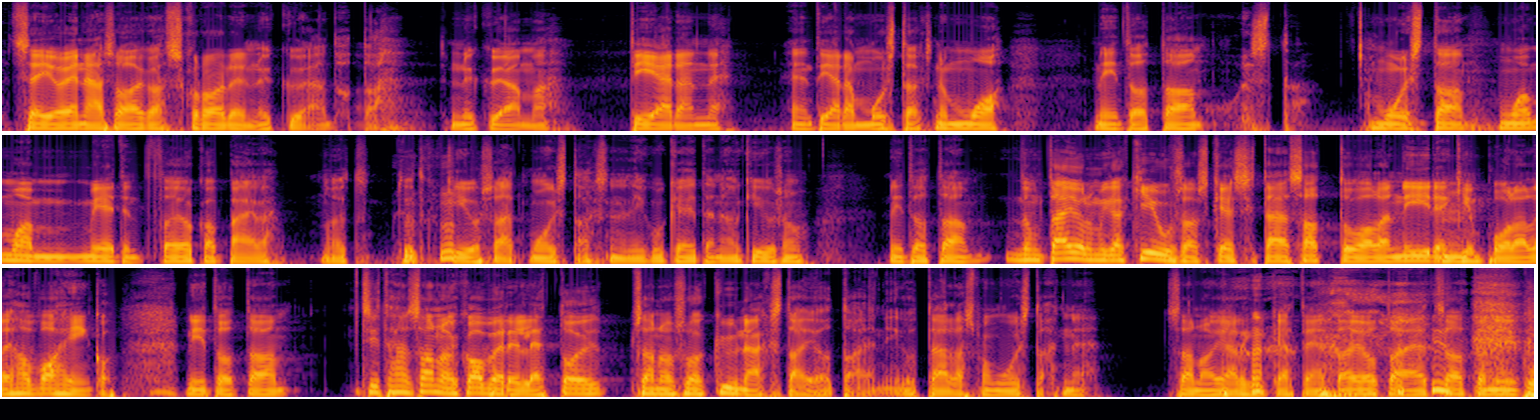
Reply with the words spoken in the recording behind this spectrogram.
se ei ole enää, se aika skrode nykyään. Tota, nykyään mä tiedän ne, en tiedä muistaako ne mua, niin tota, Muista. muistaa. Mua, mua mietin tota joka päivä, noit, jotka kiusaa, että muistaakseni niinku keitä ne on kiusannut. Niin tota, no, tämä ei ollut mikään kiusauskessi, tämä sattuu olla niidenkin Mm. puolella ihan vahinko. Niin tota, sitten hän sanoi kaverille, että toi sanoi sua kynäksi tai jotain, niin kuin tällaista mä muistan, että ne sanoi jälkikäteen tai jotain, että saatte niinku,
